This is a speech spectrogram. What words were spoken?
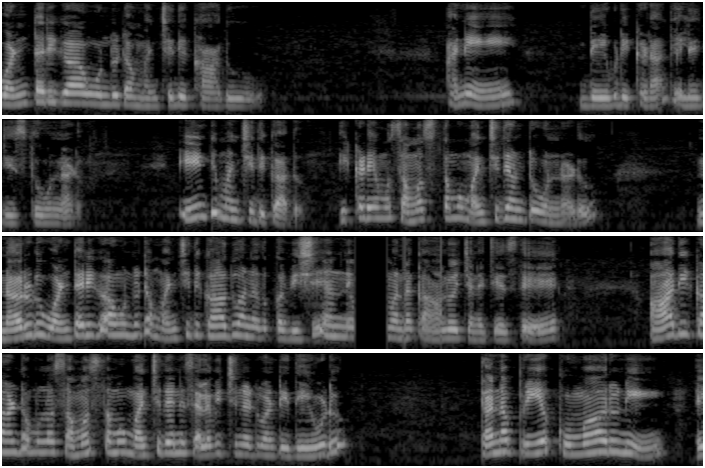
ఒంటరిగా ఉండుట మంచిది కాదు అని దేవుడు ఇక్కడ తెలియజేస్తూ ఉన్నాడు. ఏంటి మంచిది కాదు? ఇక్కడేమో సమస్తము మంచిది అంటూ ఉన్నాడు. నరుడు ఒంటరిగా ఉండుట మంచిది కాదు అన్నది ఒక విషయాన్ని మనకు ఆలోచన చేస్తే ఆది కాండములో సమస్తము మంచిదని సెలవిచ్చినటువంటి దేవుడు తన ప్రియ కుమారుని ఈ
